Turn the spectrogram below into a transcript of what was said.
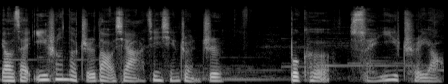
要在医生的指导下进行诊治，不可随意吃药。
